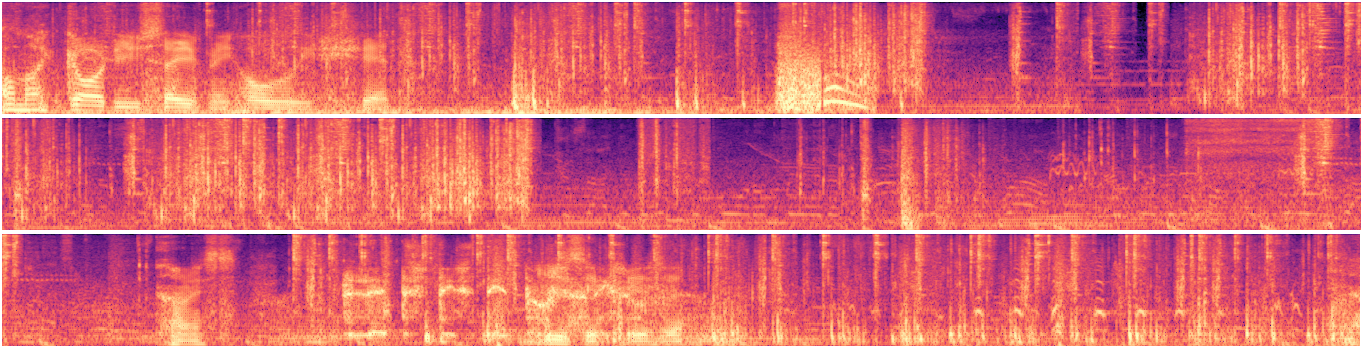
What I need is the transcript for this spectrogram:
Oh my god, you saved me, holy shit. Nice. Easy peasy.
